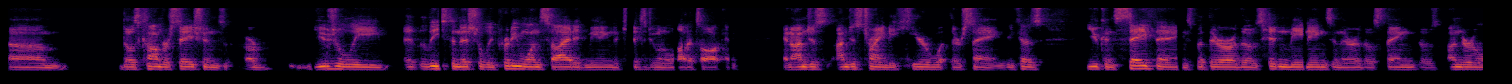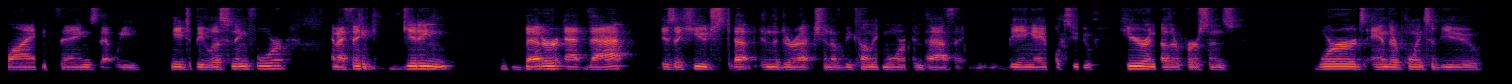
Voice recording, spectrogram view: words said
um, those conversations are usually, at least initially, pretty one-sided. Meaning the kids doing a lot of talking, and I'm just I'm just trying to hear what they're saying because you can say things, but there are those hidden meanings and there are those things, those underlying things that we need to be listening for. And I think getting better at that is a huge step in the direction of becoming more empathic, being able to hear another person's words and their points of view,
